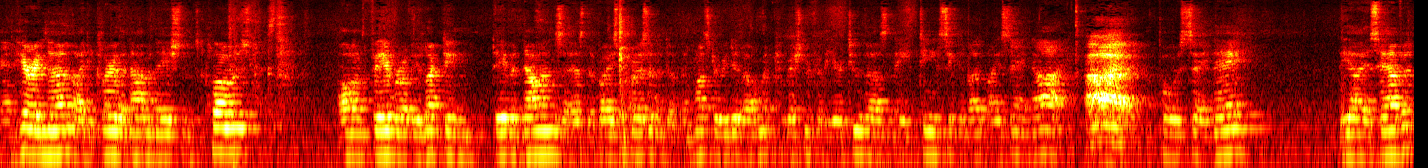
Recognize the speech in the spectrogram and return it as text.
And hearing none, I declare the nominations closed. All in favor of electing David Nellans as the Vice President of the Munster Redevelopment Commission for the year 2018 signify by saying aye. Aye. Opposed, say nay. The ayes have it.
